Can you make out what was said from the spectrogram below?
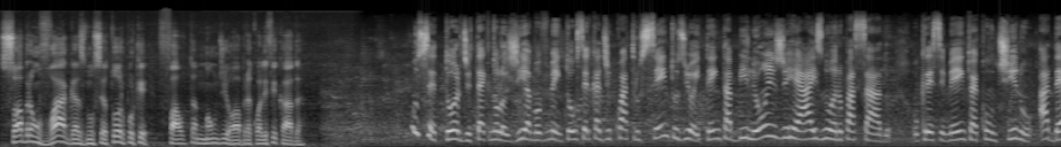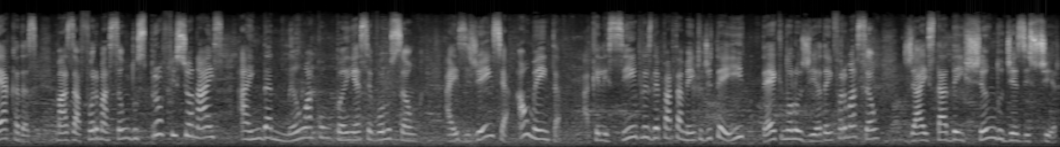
Sobram vagas no setor porque falta mão de obra qualificada. Setor de tecnologia movimentou cerca de 480 bilhões de reais no ano passado. O crescimento é contínuo há décadas, mas a formação dos profissionais ainda não acompanha essa evolução. A exigência aumenta. Aquele simples departamento de TI, Tecnologia da Informação, já está deixando de existir.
